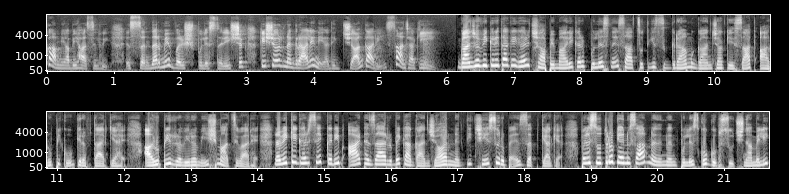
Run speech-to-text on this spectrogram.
कामयाबी हासिल हुई। इस संदर्भ में वरिष्ठ पुलिस निरीक्षक किशोर नगराले ने अधिक जानकारी साझा की। गांजा विक्रेता के घर छापेमारी कर पुलिस ने 730 ग्राम गांजा के साथ आरोपी को गिरफ़्तार किया है। आरोपी रवि रमेश मातसेवार है। रवि के घर से करीब आठ हज़ार रूपए का गांजा और नकदी छह सौ रूपए जब्त किया गया। पुलिस सूत्रों के अनुसार नंदन पुलिस को गुप्त सूचना मिली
